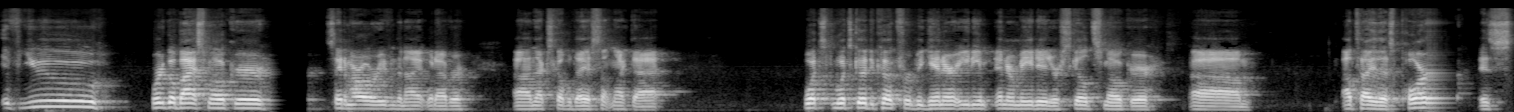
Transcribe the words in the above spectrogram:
if you were to go buy a smoker, say tomorrow or even tonight, whatever, uh, next couple days, something like that. What's what's good to cook for beginner, eating intermediate, or skilled smoker? Um, I'll tell you this: pork is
